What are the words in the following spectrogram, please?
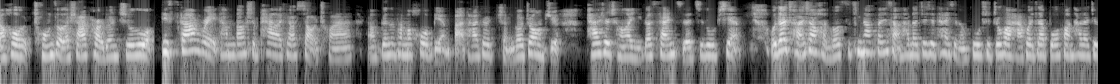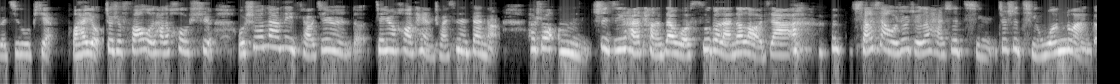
然后重走了沙克尔顿之路，Discovery 他们当时派了条小船，然后跟在他们后边，把他这整个壮举拍摄成了一个三级的纪录片。我在船上很多次听他分享他的这些探险的故事之后，还会再播放他的这个纪录片。我还有就是 follow 他的后续。我说那那条坚韧的坚韧号探险船现在在哪儿？他说嗯，至今还躺在我苏格兰的老家。想想我就觉得还是挺就是挺温暖的。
